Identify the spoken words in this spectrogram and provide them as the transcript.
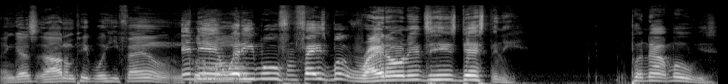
And guess all them people he found. And 'em then what he moved from Facebook right on into his destiny. Putting out movies.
